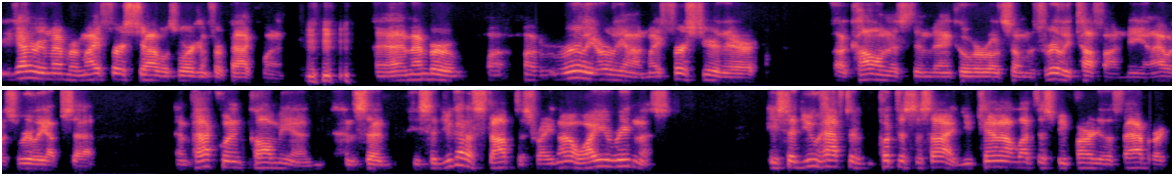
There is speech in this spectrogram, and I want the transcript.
you got to remember, my first job was working for Pat Quinn, and I remember uh, uh, really early on, my first year there, a columnist in Vancouver wrote something was really tough on me, and I was really upset. And Pat Quinn called me in and said, he said, you got to stop this right now. Why are you reading this? He said, you have to put this aside. You cannot let this be part of the fabric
